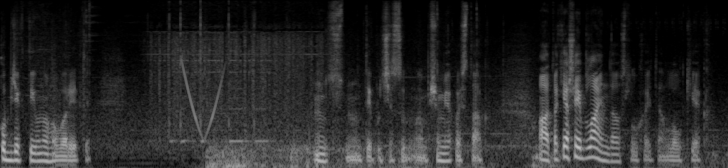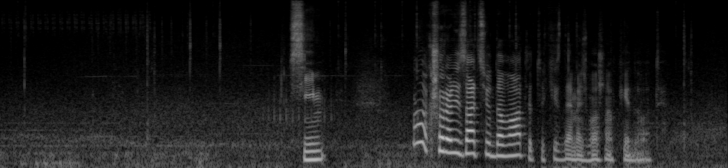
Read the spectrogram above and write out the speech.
об'єктивно говорити. Ну, ну, типу, часу, в общем, якось так. А, так я ще й блайнд дав, слухайте, лолкек. 7. Ну, якщо реалізацію давати, то якийсь демедж можна вкидувати.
